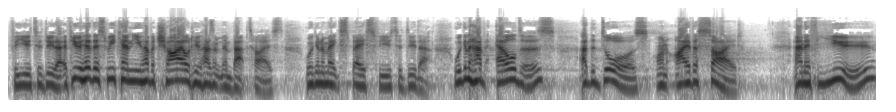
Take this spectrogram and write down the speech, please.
for you to do that. If you're here this weekend and you have a child who hasn't been baptized, we're going to make space for you to do that. We're going to have elders at the doors on either side. And if you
